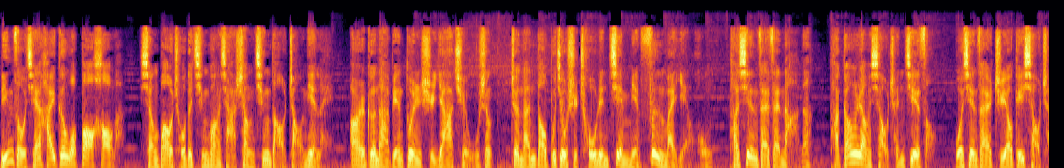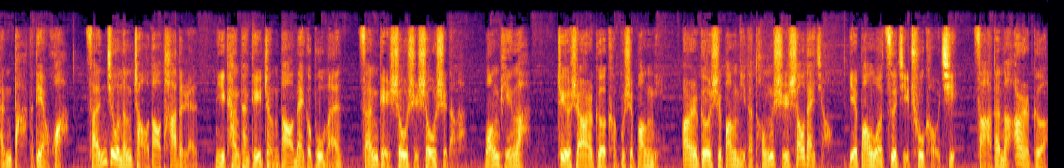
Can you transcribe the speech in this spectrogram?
临走前还跟我报号了，想报仇的情况下上青岛找聂磊。二哥那边顿时鸦雀无声，这难道不就是仇人见面分外眼红？他现在在哪呢？他刚让小陈接走，我现在只要给小陈打个电话，咱就能找到他的人。你看看，给整到那个部门，咱给收拾收拾的了。王平啊，这个事二哥可不是帮你，二哥是帮你的同时捎带脚，也帮我自己出口气。咋的呢，二哥？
